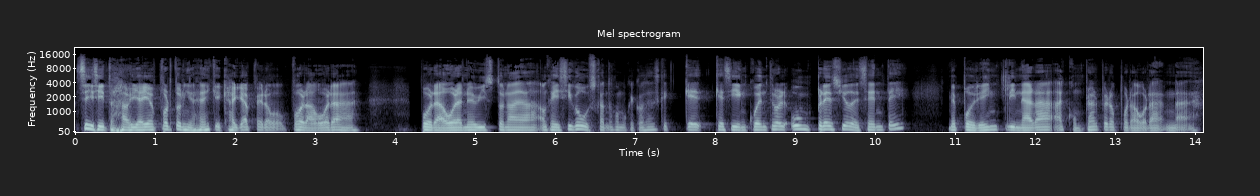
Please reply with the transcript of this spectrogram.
Sí, sí, todavía hay oportunidad de que caiga, pero por ahora, por ahora no he visto nada, aunque sigo buscando como que cosas que, que, que si encuentro un precio decente, me podría inclinar a, a comprar, pero por ahora nada.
